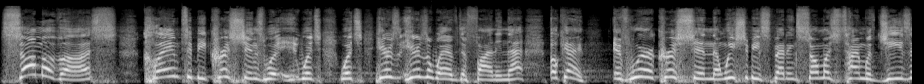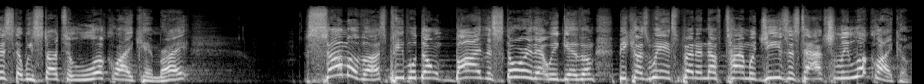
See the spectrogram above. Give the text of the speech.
Some of us claim to be Christians, which, which here's, here's a way of defining that. Okay, if we're a Christian, then we should be spending so much time with Jesus that we start to look like him, right? Some of us, people don't buy the story that we give them because we ain't spent enough time with Jesus to actually look like him.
